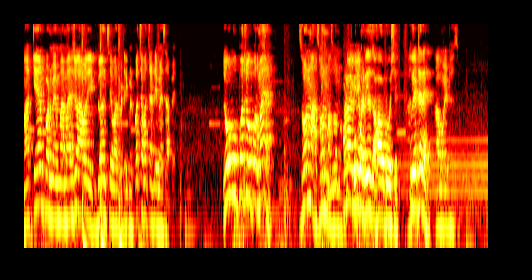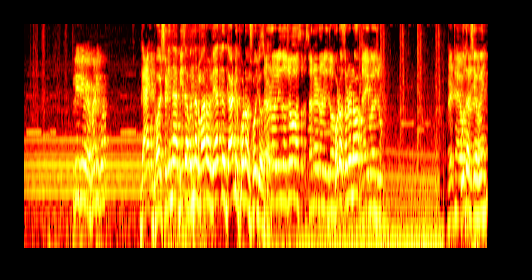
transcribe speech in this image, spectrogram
માં કેમ પણ મેં મારે જો આવડી ગન છે મારા ટ્રીટમેન્ટ પચાસ પચાસ ડેમેજ આપે. જો ઉપર જો ઉપર માર. ઝોનમાં ઝોનમાં ઝોનમાં. ઉપર વેજો હાવ ટોશે તું હેઠે રે. આ હું હેઠે છું. ફ્રી રીવે ગાડી પડો. ગાય ભોસડી ના બીજા બંદર મારો વેત ગાડી ફોડો સોજો સનેડો લીધો જો સનેડો લીધો. ફોટો સડો નો. ડાઈ બાજુ. બેઠા આવ્યો ઉતરશે ભાઈ.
